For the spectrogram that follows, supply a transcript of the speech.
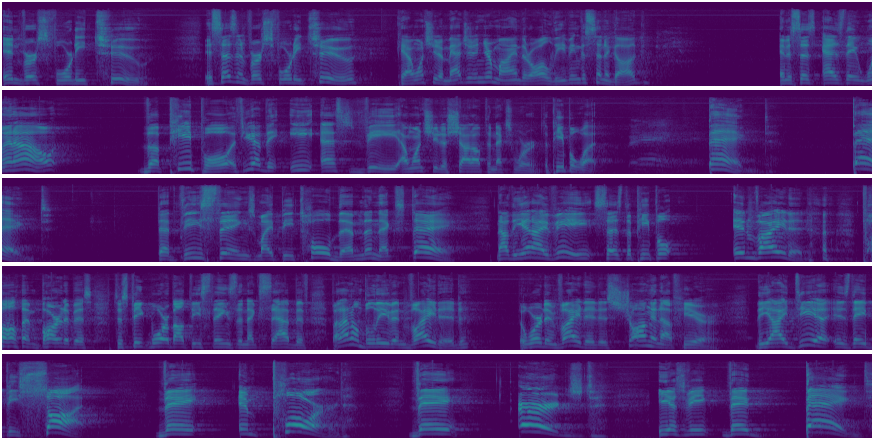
in verse 42. It says in verse 42, okay, I want you to imagine in your mind they're all leaving the synagogue. And it says, as they went out, the people, if you have the ESV, I want you to shout out the next word. The people what? Begged. Begged. Begged that these things might be told them the next day. Now, the NIV says the people invited Paul and Barnabas to speak more about these things the next Sabbath, but I don't believe invited, the word invited, is strong enough here. The idea is they besought, they implored, they urged. ESV, they begged.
